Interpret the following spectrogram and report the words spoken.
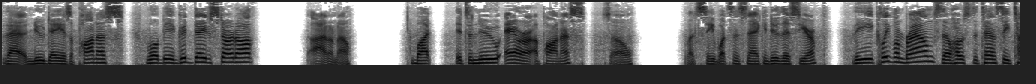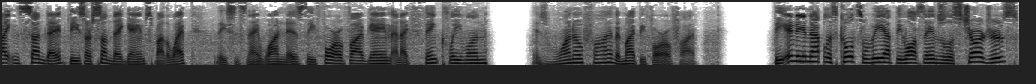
that a new day is upon us. Will it be a good day to start off? I don't know. But it's a new era upon us. So let's see what Cincinnati can do this year. The Cleveland Browns, they'll host the Tennessee Titans Sunday. These are Sunday games, by the way. The Cincinnati one is the 405 game, and I think Cleveland is 105. It might be 405. The Indianapolis Colts will be at the Los Angeles Chargers.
